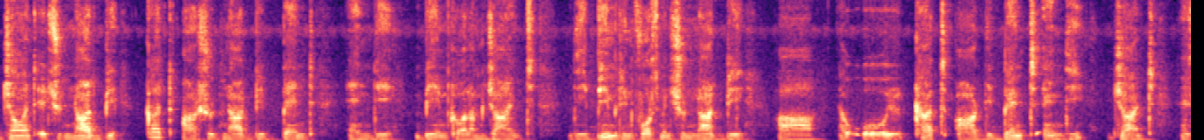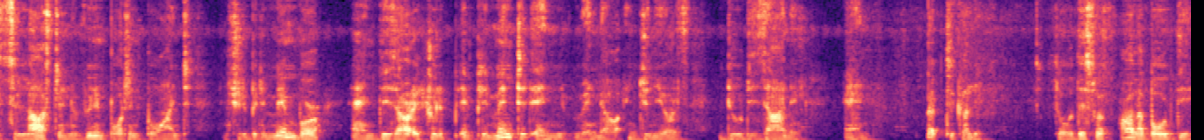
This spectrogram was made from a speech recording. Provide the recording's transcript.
joint. It should not be cut or should not be bent in the beam column joint. The beam reinforcement should not be uh, or cut or the bent in the joint. It's the last and very important point. It should be remembered and these are actually implemented in when our engineers do designing and practically. So this was all about the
